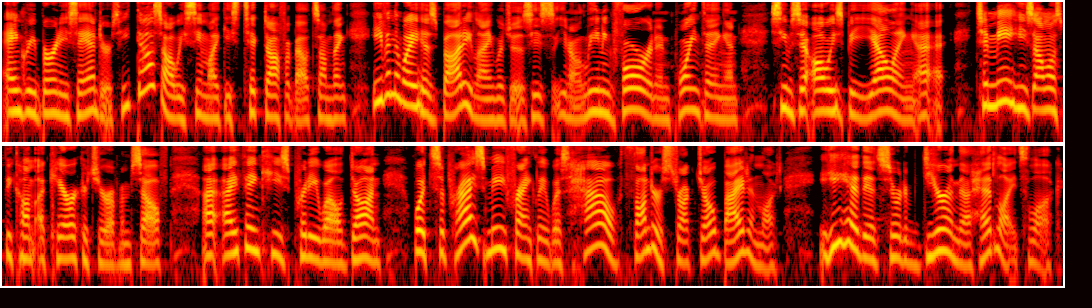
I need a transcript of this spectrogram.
angry Bernie Sanders. He does always seem like he's ticked off about something. Even the way his body language is, he's you know leaning forward and pointing, and seems to always be yelling. to me, he's almost become a caricature of himself. I, I think he's pretty well done. What surprised me, frankly, was how thunderstruck Joe Biden looked. He had that sort of deer in the headlights look.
